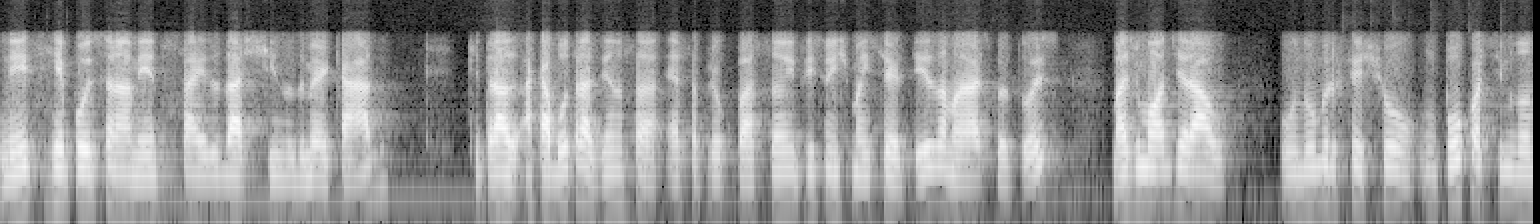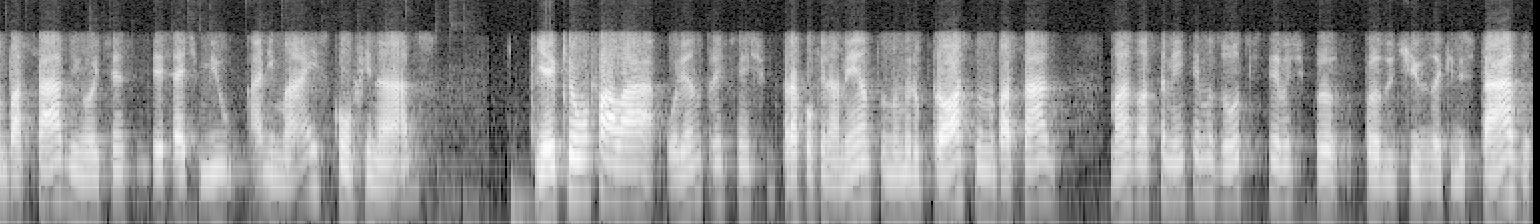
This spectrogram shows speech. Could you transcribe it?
nesse reposicionamento saída da China do mercado, que tra acabou trazendo essa, essa preocupação e principalmente uma incerteza maior dos produtores, mas de modo geral, o número fechou um pouco acima do ano passado, em 837 mil animais confinados. E aí o que eu vou falar, olhando para confinamento, o número próximo do ano passado, mas nós também temos outros sistemas produtivos aqui no estado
